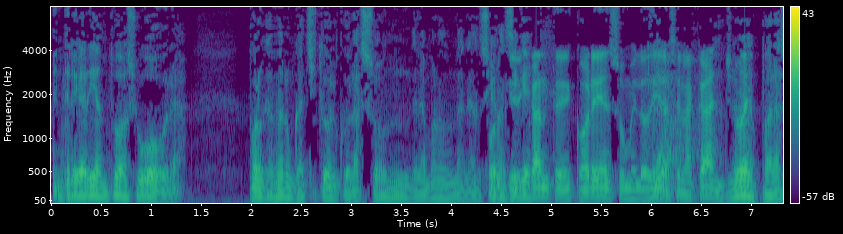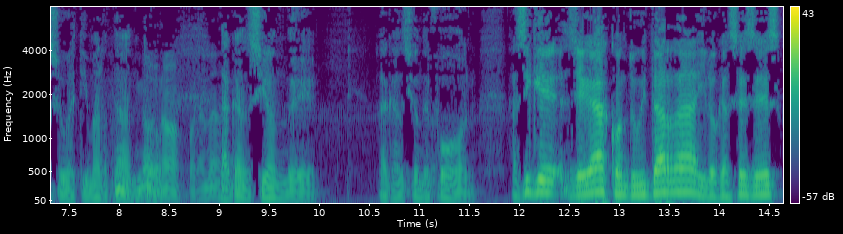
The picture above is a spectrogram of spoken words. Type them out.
entregarían toda su obra por ganar un cachito del corazón de la mano de una canción. Porque Así que cante, sus melodías Claro, en la cancha. No es para subestimar tanto No, no, para nada. la canción de la canción de Fogón. Así que llegás con tu guitarra y lo que haces es,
